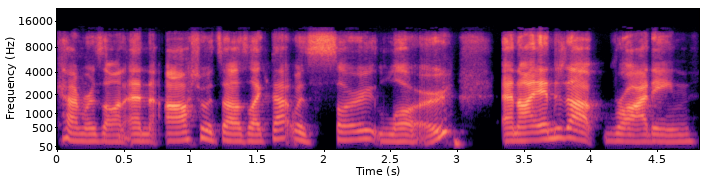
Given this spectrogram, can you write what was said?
cameras on. And afterwards, I was like, that was so low. And I ended up writing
